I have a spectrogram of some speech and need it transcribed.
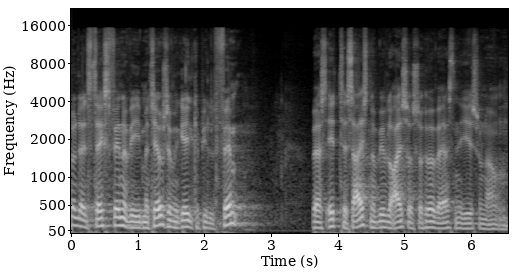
Søndagens tekst finder vi i Matteus evangeliet kapitel 5, vers 1-16, og vi vil rejse os og høre versen i Jesu navn.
